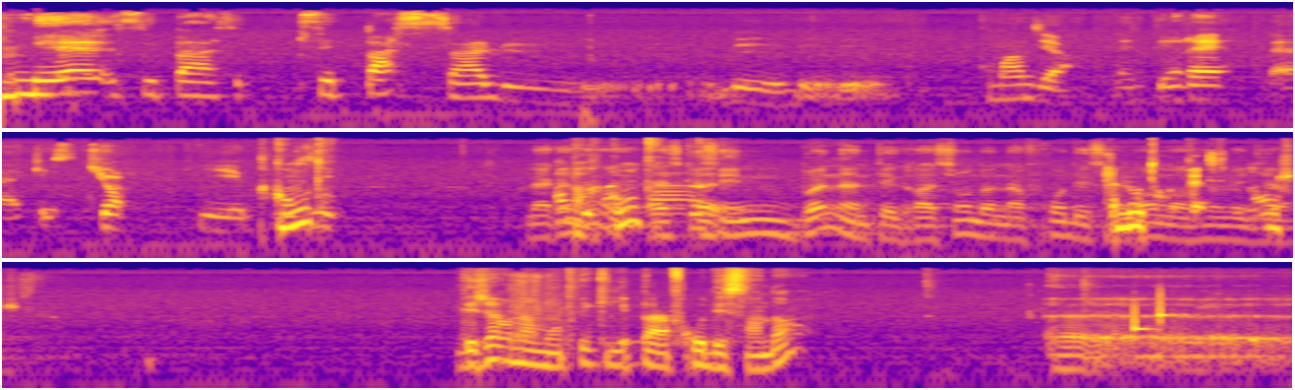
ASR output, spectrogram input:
Mais c'est pas, c'est, pas ça le, le, le- le- comment dire, l'intérêt, la question qui est Par contre. La Par contre, est-ce que euh, c'est une bonne intégration d'un un afro-descendant dans un média? Déjà, on a montré qu'il n'est pas afro-descendant. Euh,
